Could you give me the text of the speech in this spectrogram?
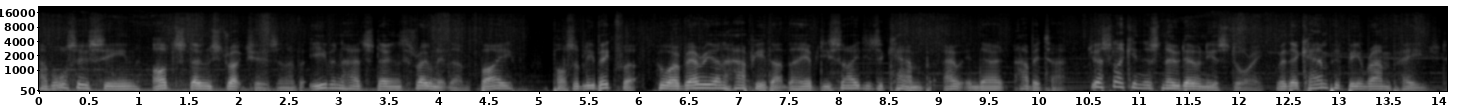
have also seen odd stone structures and have even had stones thrown at them by possibly Bigfoot, who are very unhappy that they have decided to camp out in their habitat. Just like in the Snowdonia story, where their camp had been rampaged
